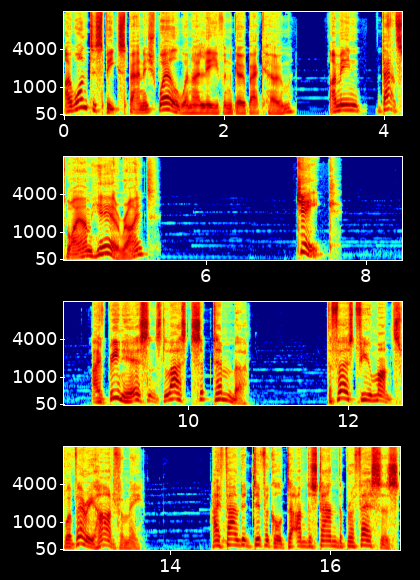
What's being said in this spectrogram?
I want to speak Spanish well when I leave and go back home. I mean, that's why I'm here, right? Jake, I've been here since last September. The first few months were very hard for me. I found it difficult to understand the professors,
